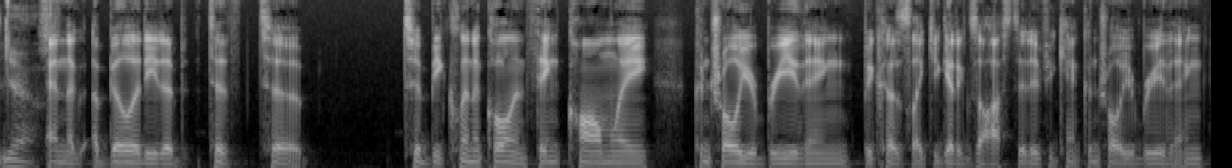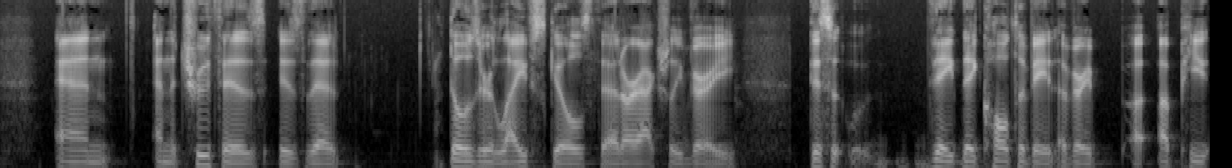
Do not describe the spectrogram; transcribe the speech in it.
Yes. and the ability to to to to be clinical and think calmly, control your breathing because like you get exhausted if you can't control your breathing. And and the truth is is that those are life skills that are actually very this they they cultivate a very a, a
